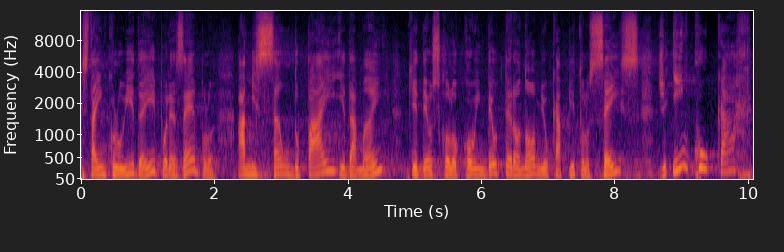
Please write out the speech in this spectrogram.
Está incluída aí, por exemplo, a missão do pai e da mãe, que Deus colocou em Deuteronômio capítulo 6, de inculcar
